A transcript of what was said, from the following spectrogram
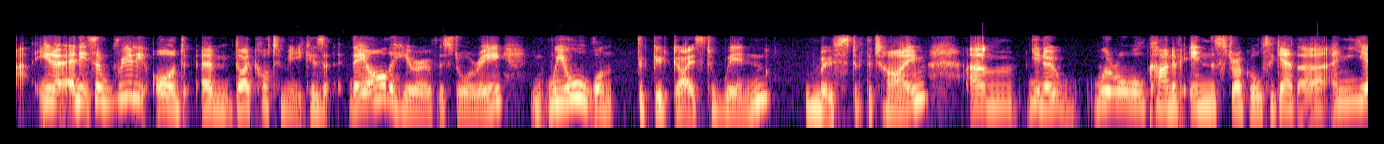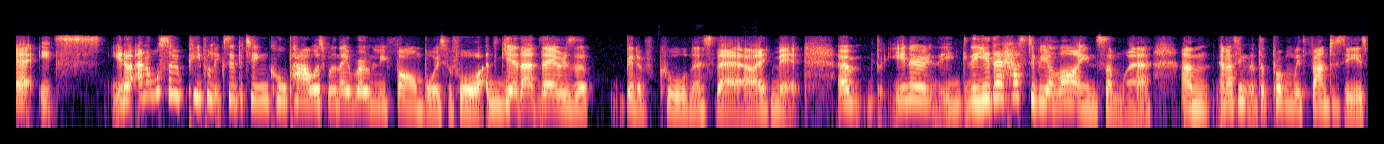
uh, you know. And it's a really odd um, dichotomy because they are the hero of the story. We all want the good guys to win most of the time. Um, you know, we're all kind of in the struggle together, and yet it's you know, and also people exhibiting cool powers when they were only farm boys before. And yeah, that there is a bit of coolness there, I admit. Um, but you know, the, the, there has to be a line somewhere. Um, and I think that the problem with fantasy is,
